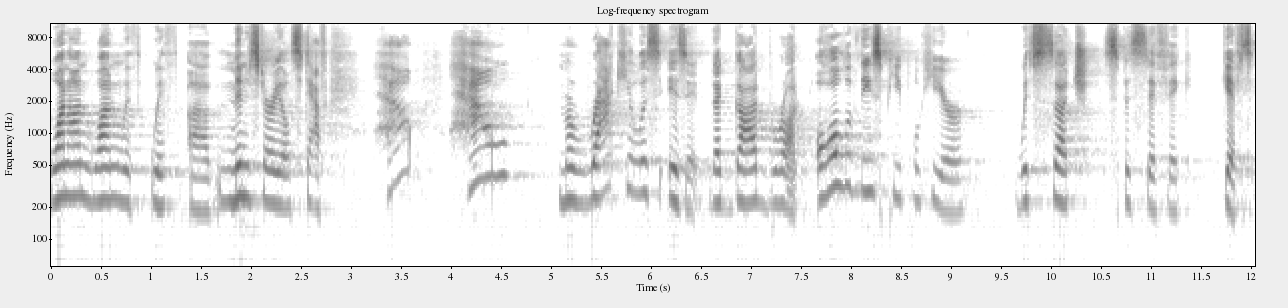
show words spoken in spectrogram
one on one with, with uh, ministerial staff. How, how miraculous is it that God brought all of these people here with such specific gifts?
